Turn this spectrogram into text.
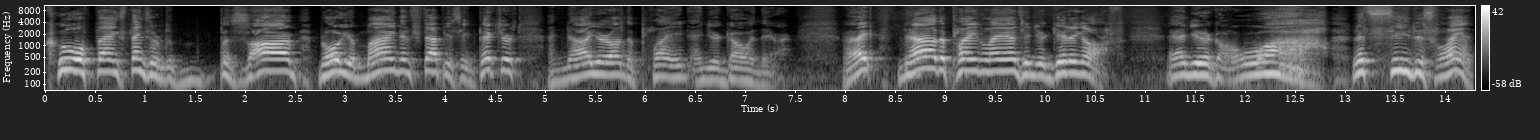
cool things, things that are bizarre, blow your mind and stuff. You've seen pictures, and now you're on the plane and you're going there. Right now the plane lands and you're getting off and you're going, wow, let's see this land.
